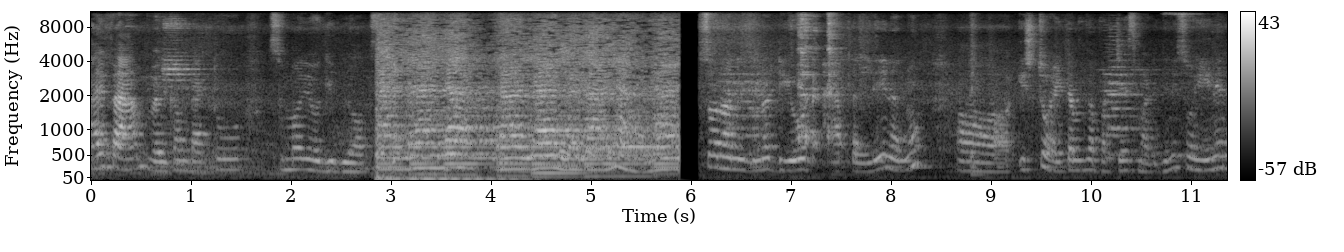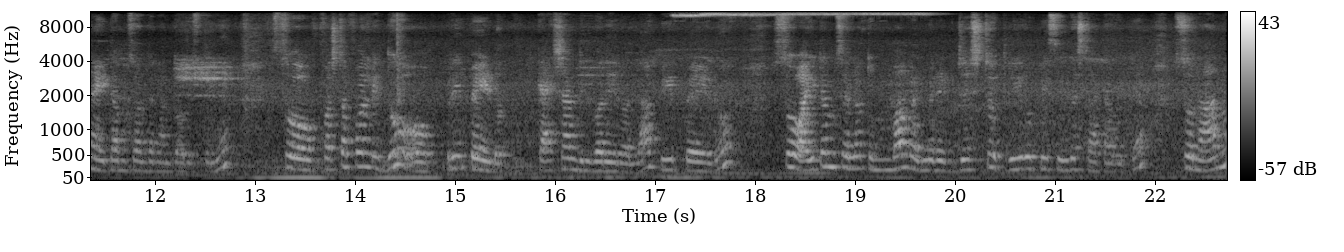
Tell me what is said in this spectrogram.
Hi fam welcome back to Suma Yogi vlogs so ನಾನು ಇದನ್ನ ಡಿಯೋಡ್ ಆ್ಯಪಲ್ಲಿ ನಾನು ಇಷ್ಟು ಐಟಮ್ಸ್ನ ಪರ್ಚೇಸ್ ಮಾಡಿದ್ದೀನಿ. ಸೊ ಏನೇನು ಐಟಮ್ಸ್ ಅಂತ ನಾನು ತೋರಿಸ್ತೀನಿ. ಸೊ ಫಸ್ಟ್ ಆಫ್ ಆಲ್ ಇದು ಪ್ರೀಪೇಯ್ಡು ಕ್ಯಾಶ್ ಆನ್ ಡೆಲಿವರಿ ಇರೋಲ್ಲ. ಪ್ರೀಪೇಯ್ಡು ಸೊ ಐಟಮ್ಸ್ ಎಲ್ಲ ತುಂಬ ಕಡಿಮೆ ರೇಟ್ ಜಸ್ಟ್ ತ್ರೀ ರುಪೀಸಿಂದ ಸ್ಟಾರ್ಟ್ ಆಗುತ್ತೆ. ಸೊ ನಾನು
